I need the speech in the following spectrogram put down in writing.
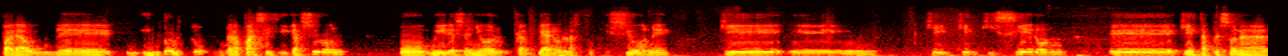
para un, eh, indulto, una pacificación, o mire señor, cambiaron las condiciones que, eh, que, que, quisieron que estas personas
